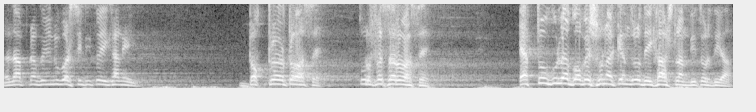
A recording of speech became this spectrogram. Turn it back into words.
নাহলে আপনাকে ইউনিভার্সিটি তো এখানেই ডক্টরেটও আছে, প্রফেসরও আছে। এতগুলা গবেষণা কেন্দ্র দেখে আসলাম ভিতর দিয়া।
